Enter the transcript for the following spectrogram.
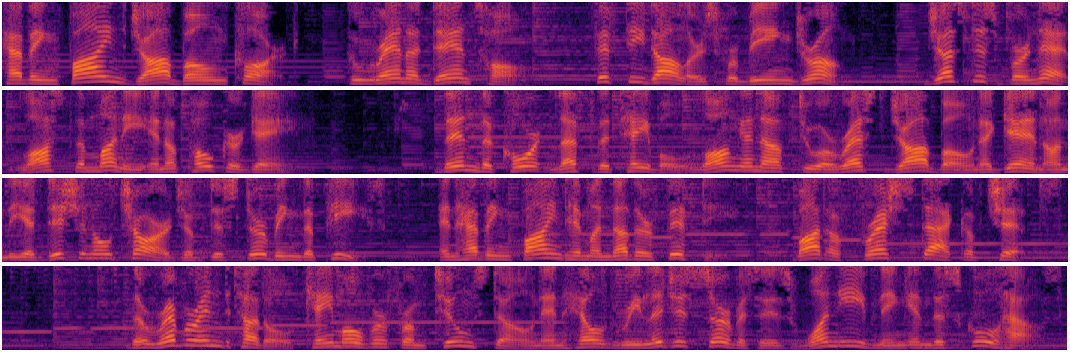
Having fined Jawbone Clark, who ran a dance hall, $50 for being drunk, Justice Burnett lost the money in a poker game. Then the court left the table long enough to arrest Jawbone again on the additional charge of disturbing the peace, and having fined him another 50, bought a fresh stack of chips. The Reverend Tuttle came over from Tombstone and held religious services one evening in the schoolhouse,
